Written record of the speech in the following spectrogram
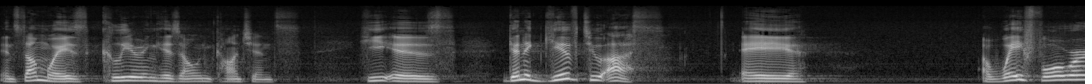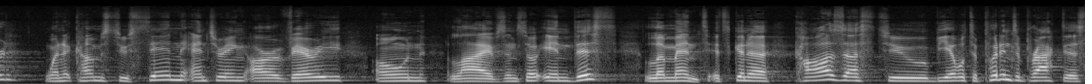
in some ways, clearing his own conscience. He is going to give to us a, a way forward when it comes to sin entering our very own lives. And so, in this lament, it's going to cause us to be able to put into practice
